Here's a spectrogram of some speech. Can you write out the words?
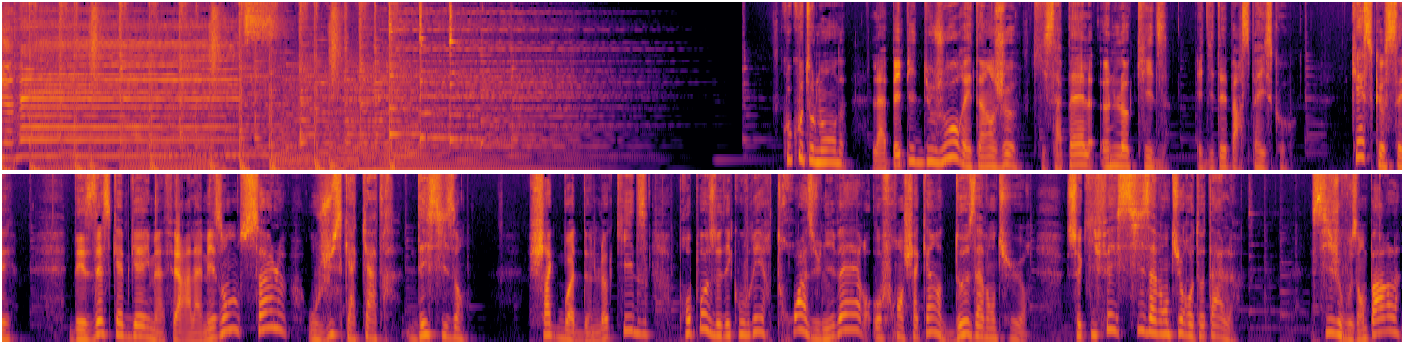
jeunesse. Coucou tout le monde, la pépite du jour est un jeu qui s'appelle Unlock Kids, édité par Spaceco. Qu'est-ce que c'est? Des escape games à faire à la maison, seul ou jusqu'à 4, dès 6 ans? Chaque boîte d'Unlock Kids propose de découvrir 3 univers offrant chacun 2 aventures, ce qui fait 6 aventures au total. Si je vous en parle,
